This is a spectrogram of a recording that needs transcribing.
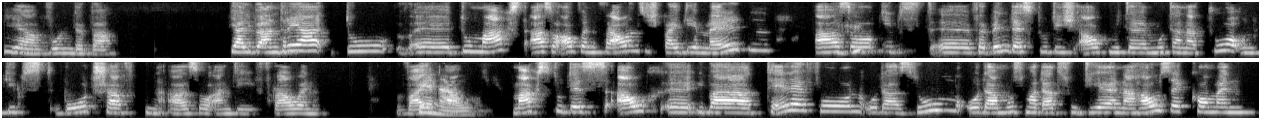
Ja, wunderbar. Ja, liebe Andrea, du, äh, du machst also auch, wenn Frauen sich bei dir melden, also mhm. gibst, äh, verbindest du dich auch mit der Mutter Natur und gibst Botschaften also an die Frauen weiter. Genau. Machst du das auch äh, über Telefon oder Zoom oder muss man da zu dir nach Hause kommen?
